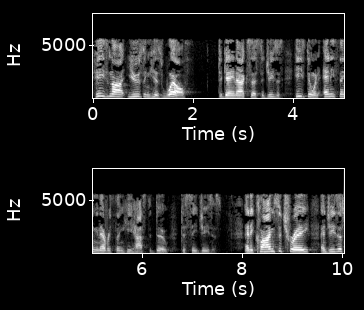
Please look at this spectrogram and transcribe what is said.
he's not using his wealth to gain access to Jesus. He's doing anything and everything he has to do to see Jesus and he climbs the tree, and Jesus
